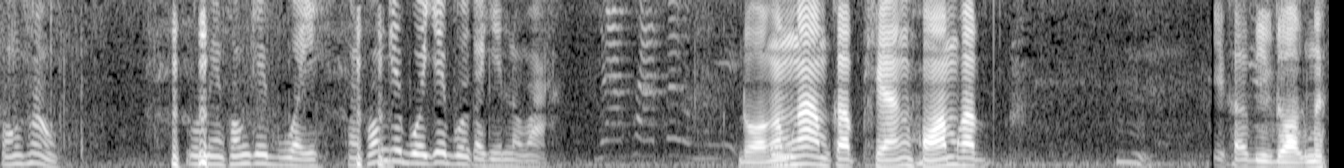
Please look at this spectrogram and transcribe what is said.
ของเฮาบ่แม่นของยายบวยแต่ของยายบวยยายบวยก็เห็นแล้วว่าดอกงามๆครับแข็งหอมครับนี่ครับอีกดอกหนึ่ง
